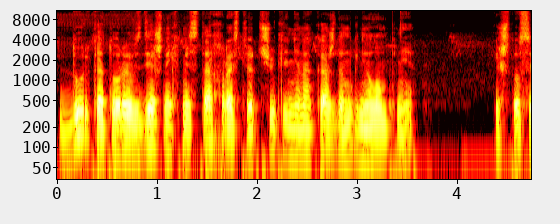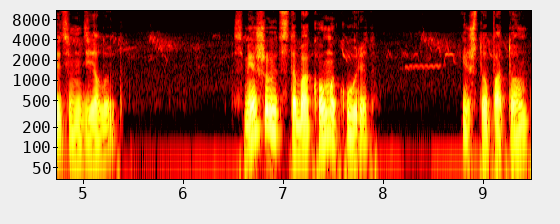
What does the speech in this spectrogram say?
«Дурь, которая в здешних местах растет чуть ли не на каждом гнилом пне. И что с этим делают?» «Смешивают с табаком и курят». «И что потом?»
